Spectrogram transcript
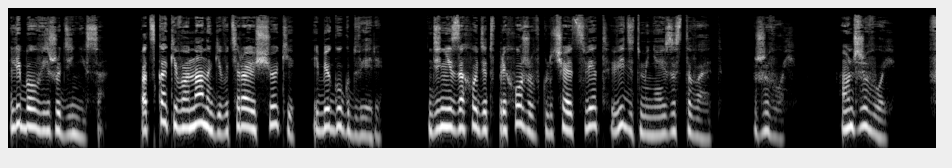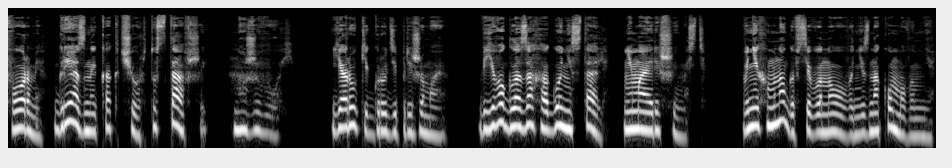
либо увижу Дениса. Подскакиваю на ноги, вытираю щеки и бегу к двери. Денис заходит в прихожую, включает свет, видит меня и застывает. Живой. Он живой. В форме, грязный как черт, уставший, но живой. Я руки к груди прижимаю. В его глазах огонь и сталь, немая решимость. В них много всего нового, незнакомого мне.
